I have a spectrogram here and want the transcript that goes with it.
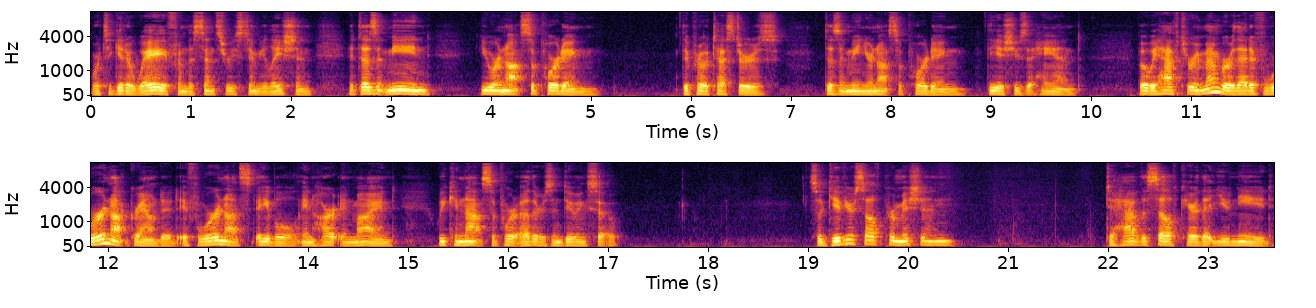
or to get away from the sensory stimulation. It doesn't mean you are not supporting the protesters, doesn't mean you're not supporting the issues at hand. But we have to remember that if we're not grounded, if we're not stable in heart and mind, we cannot support others in doing so. So give yourself permission to have the self care that you need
